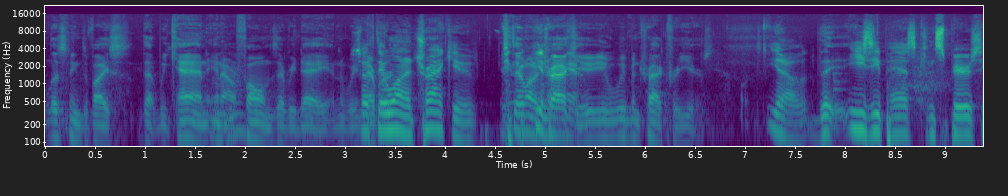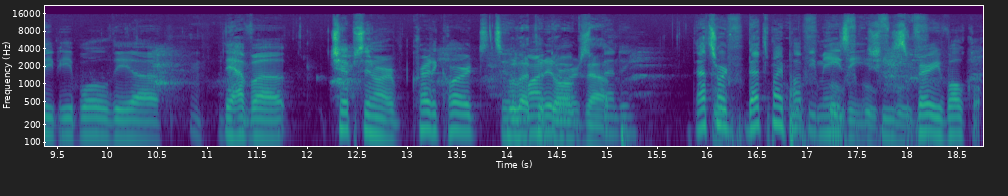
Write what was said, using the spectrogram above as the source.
listening device that we can in our phones every day, and we so never. if they want to track you, if they want to you know, track you, you, we've been tracked for years. you know the E-ZPass conspiracy people. The uh, they have uh, chips in our credit cards to Who let the monitor our dogs out? spending. That's our. That's my puppy Oof, Maisie. oof, She's oof. very vocal.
